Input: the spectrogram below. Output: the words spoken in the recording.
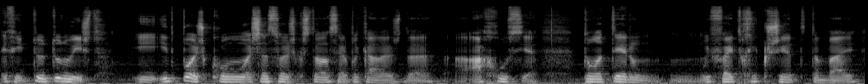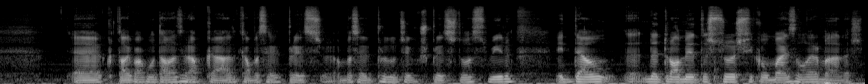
enfim, tudo, tudo isto. E, e, depois, com as sanções que estão a ser aplicadas da, à Rússia, estão a ter um, um efeito ricochete também, uh, tal como estava a dizer há bocado, que há uma série de preços, uma série de produtos em que os preços estão a subir, então, uh, naturalmente, as pessoas ficam mais alarmadas.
